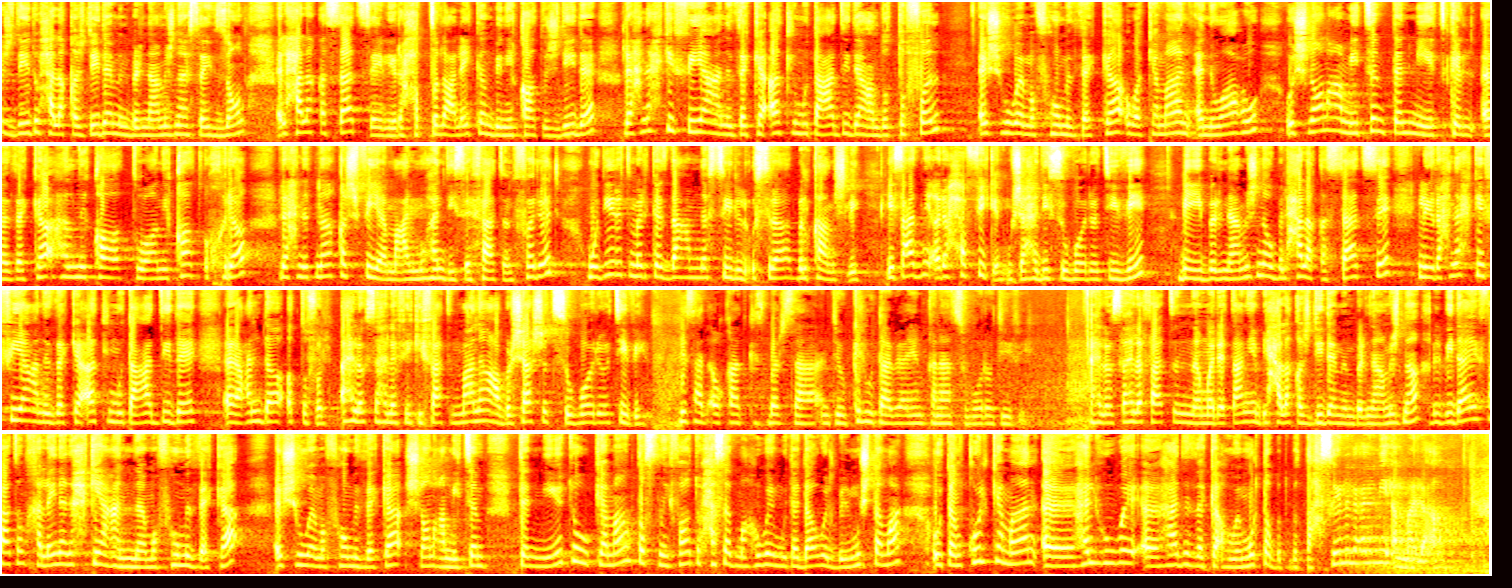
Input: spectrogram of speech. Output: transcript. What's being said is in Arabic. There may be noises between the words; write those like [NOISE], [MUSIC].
جديد وحلقة جديدة من برنامجنا Safe Zone الحلقة السادسة اللي رح أطلع عليكم بنقاط جديدة. رح نحكي فيها عن الذكاءات المتعددة عند الطفل إيش هو مفهوم الذكاء وكمان أنواعه وشلون عم يتم تنمية كل ذكاء. هالنقاط ونقاط أخرى رح نتناقش فيها مع المهندسة فاتن فرج مديرة مركز دعم نفسي للأسرة بالقامشلي. يسعدني أرحب فيكم مشاهدي سوبورو تي في. ببرنامجنا وبالحلقة السادسة اللي رح نحكي فيها عن الذكاءات المتعددة عند الطفل. أهلا وسهلا فيكي فاتن معنا عبر شاشة سوبورو تي في. يسعد أوقاتك برسا أنت وكل متابعين قناة سوبورو تي في. أهلا وسهلا فاتن مرة ثانية بحلقة جديدة من برنامجنا. بالبداية فاتن خلينا نحكي عن مفهوم الذكاء. إيش هو مفهوم الذكاء؟ شلون عم يتم تنميته؟ وكمان تصنيفاته حسب ما هو متداول بالمجتمع. وتنقول كمان هل هو هذا الذكاء هو مرتبط بالتحصيل العلمي أم لا؟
